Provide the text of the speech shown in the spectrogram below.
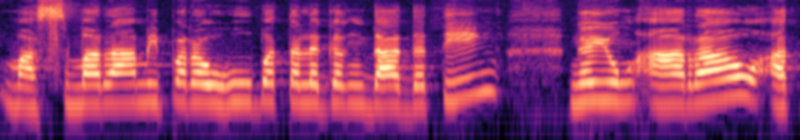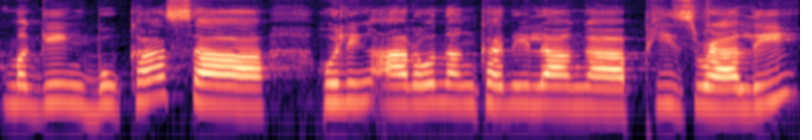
Mas marami pa raw ho ba talagang dadating ngayong araw at maging bukas sa huling araw ng kanilang ah, peace rally?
